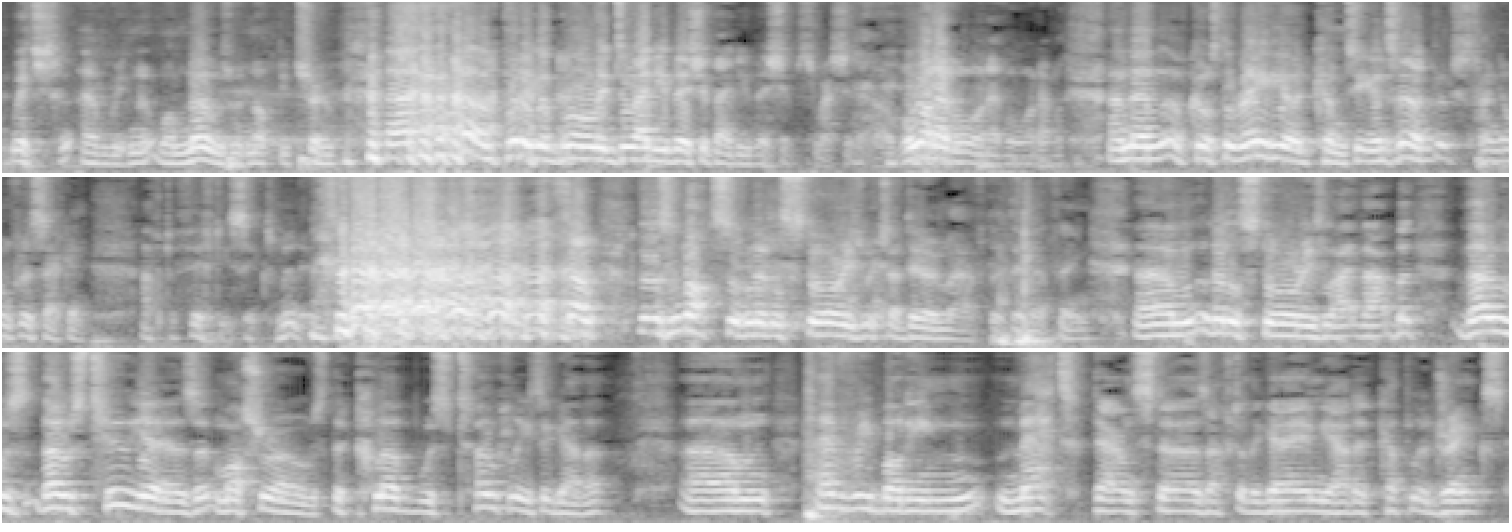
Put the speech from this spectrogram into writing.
which everyone knows would not be true, putting a ball into Eddie Bishop, Eddie Bishop smashing it home, or whatever, whatever, whatever. And then, of course, the radio had come to you and say, "Oh, just hang on for a second, after 56 minutes. so there's lots of little stories which I do in my after dinner thing, um, little stories like that. But those those two years at Moss Rose, the club was totally together. Um, everybody met downstairs after the game. You had a couple of drinks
